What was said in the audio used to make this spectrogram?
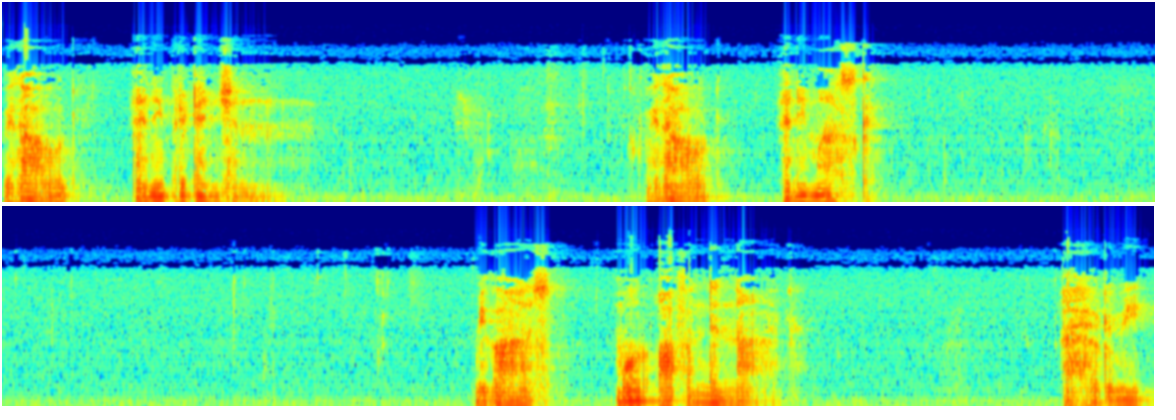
Without any pretension, without any mask. Because more often than not, I have to be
